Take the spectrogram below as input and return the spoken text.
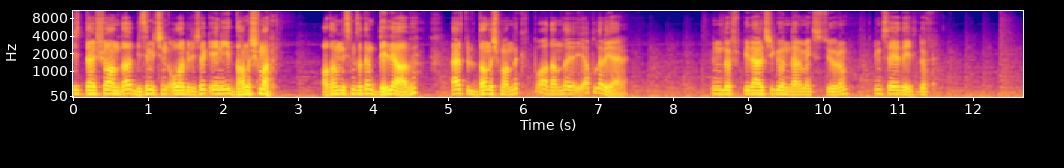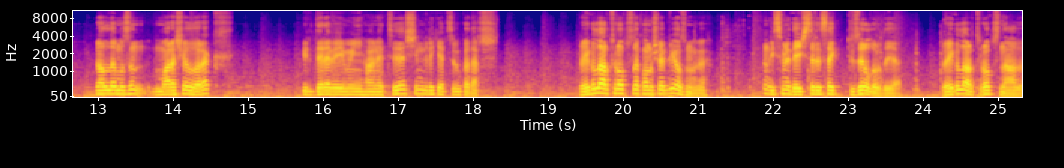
cidden şu anda bizim için olabilecek en iyi danışman. Adamın ismi zaten Deli abi. Her türlü danışmanlık bu adamda yapılır yani. Şimdi dur bir elçi göndermek istiyorum. Kimseye değil dur. Krallığımızın maraşal olarak bir derebeyime ihaneti. Şimdilik hepsi bu kadar. Regular Trops'la konuşabiliyoruz mu be? İsmini değiştirirsek güzel olurdu ya. Regular Trops ne abi?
